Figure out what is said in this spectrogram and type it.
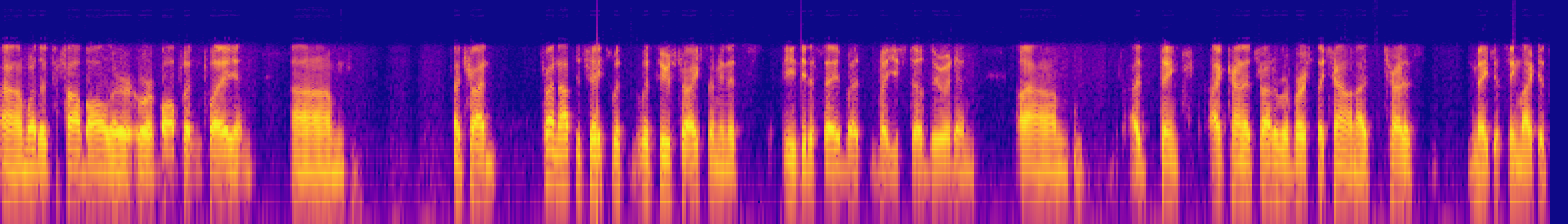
um, whether it's a foul ball or, or a ball put in play, and um, I tried try not to chase with with two strikes. I mean, it's easy to say, but but you still do it, and um, I think I kind of try to reverse the count. I try to make it seem like it's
